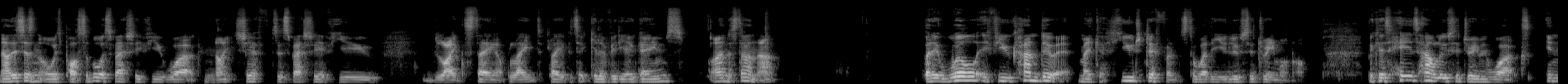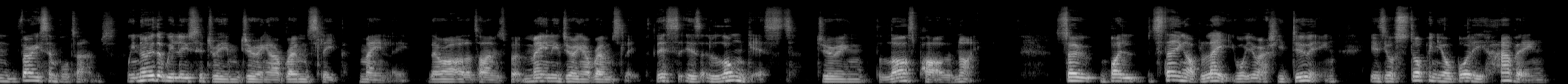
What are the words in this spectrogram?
Now, this isn't always possible, especially if you work night shifts, especially if you like staying up late to play particular video games. I understand that. But it will, if you can do it, make a huge difference to whether you lucid dream or not. Because here's how lucid dreaming works in very simple terms. We know that we lucid dream during our REM sleep mainly. There are other times, but mainly during our REM sleep. This is longest during the last part of the night. So by staying up late, what you're actually doing is you're stopping your body having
